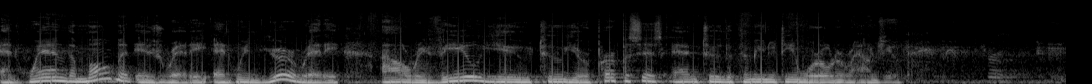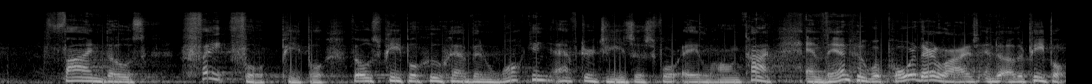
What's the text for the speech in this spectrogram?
And when the moment is ready and when you're ready, I'll reveal you to your purposes and to the community and world around you. Find those faithful people, those people who have been walking after Jesus for a long time, and then who will pour their lives into other people.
